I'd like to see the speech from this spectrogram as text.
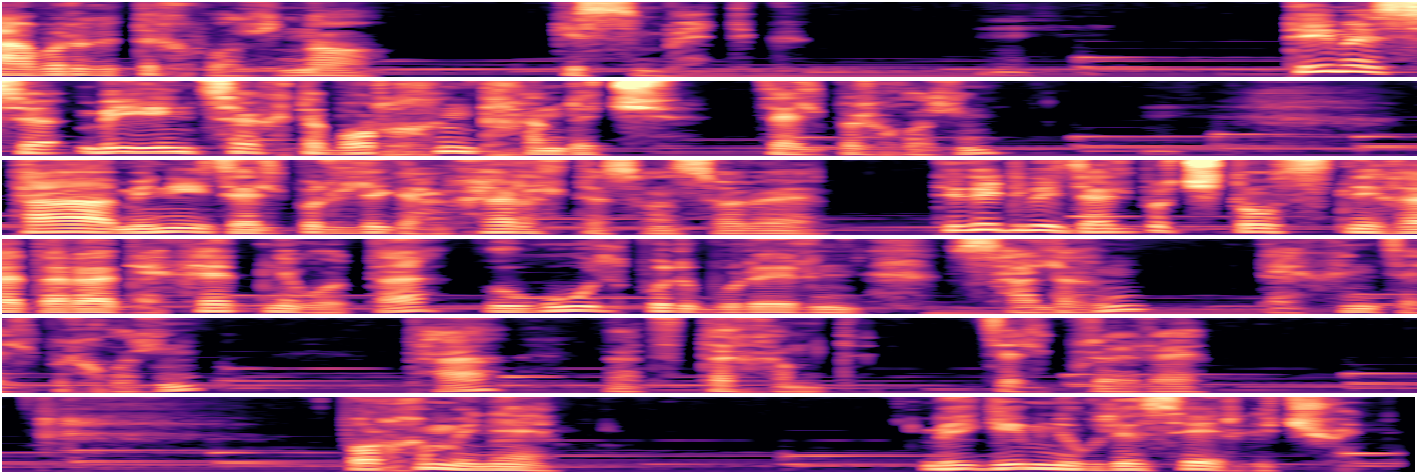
аврагдах болно гэсэн байдаг. Тиймээс би энэ цагт бурханд хандаж залбирх болно. Та миний залбирлыг анхааралтай сонсоорой. Тэгэд би залбирч дууссныхаа дараа дахиад нэг удаа өгүүлбэр бүрээр нь салган дахин залбирх болно. Та надтай хамт залбираарай. Бурхан минь ээ. Би гим нүглээсээ эргэж байна.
